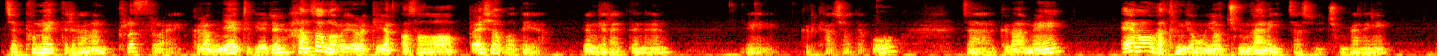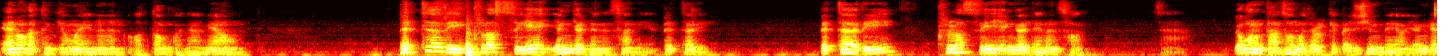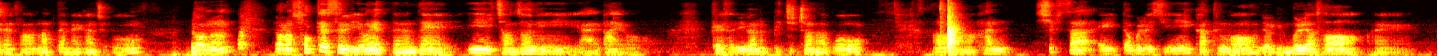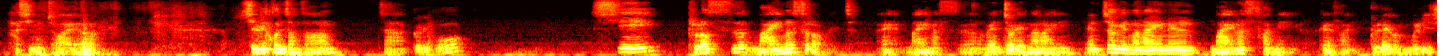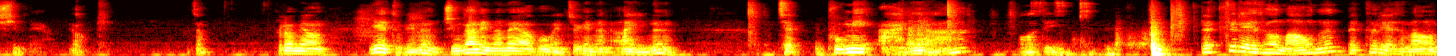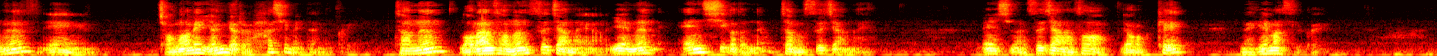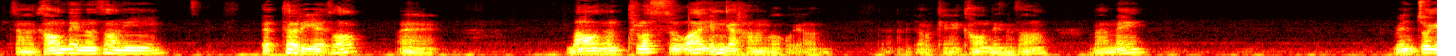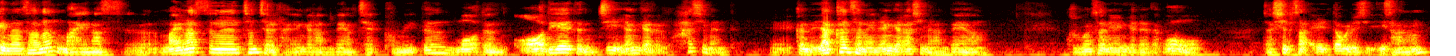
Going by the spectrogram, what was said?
제품에 들어가는 플러스 라인. 그럼 얘 두 개를 한 손으로 이렇게 엮어서 빼셔도 돼요. 연결할 때는. 예, 그렇게 하셔도 되고. 자, 그 다음에 NO 같은 경우, 요 중간에 있죠. 중간에. NO 같은 경우에는 어떤 거냐면, 배터리 플러스에 연결되는 선이에요. 배터리. 배터리 플러스에 연결되는 선. 자, 요거는 단선으로 이렇게 빼주시면 돼요. 연결해서 납땜해 가지고. 또는 이런 소켓을 이용해도 되는데 이 전선이 얇아요. 그래서 이거는 비추천하고 어, 한 14AWG 같은 거 여기 물려서 예, 하시면 좋아요. 실리콘 전선. 자, 그리고 C 플러스 마이너스라고 했죠. 네, 마이너스. 왼쪽에 있는 라인. 왼쪽에 있는 라인은 마이너스 선이에요. 그래서 블랙을 물려주시면 돼요. 이렇게. 그죠? 그러면 얘 두 개는 중간에 있는 애하고 왼쪽에 있는 아이는 제품이 아니라 어디 배터리에서 나오는 배터리에서 나오는 예, 전원에 연결을 하시면 되는 거예요. 저는 노란 선은 쓰지 않아요. 얘는 NC거든요. 저는 쓰지 않아요. NC는 쓰지 않아서 이렇게 4개만 쓸 거예요. 자, 가운데 있는 선이 배터리에서 예, 나오는 플러스와 연결하는 거고요. 이렇게 가운데 있는 선. 그 다음에 왼쪽에 있는 선은 마이너스. 마이너스는 전체를 다 연결하면 돼요. 제품이든 뭐든 어디에든지 연결을 하시면 돼요. 예, 근데 약한 선에 연결하시면 안 돼요. 굵은 선에 연결해야 되고, 자, 14 LWG 이상.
